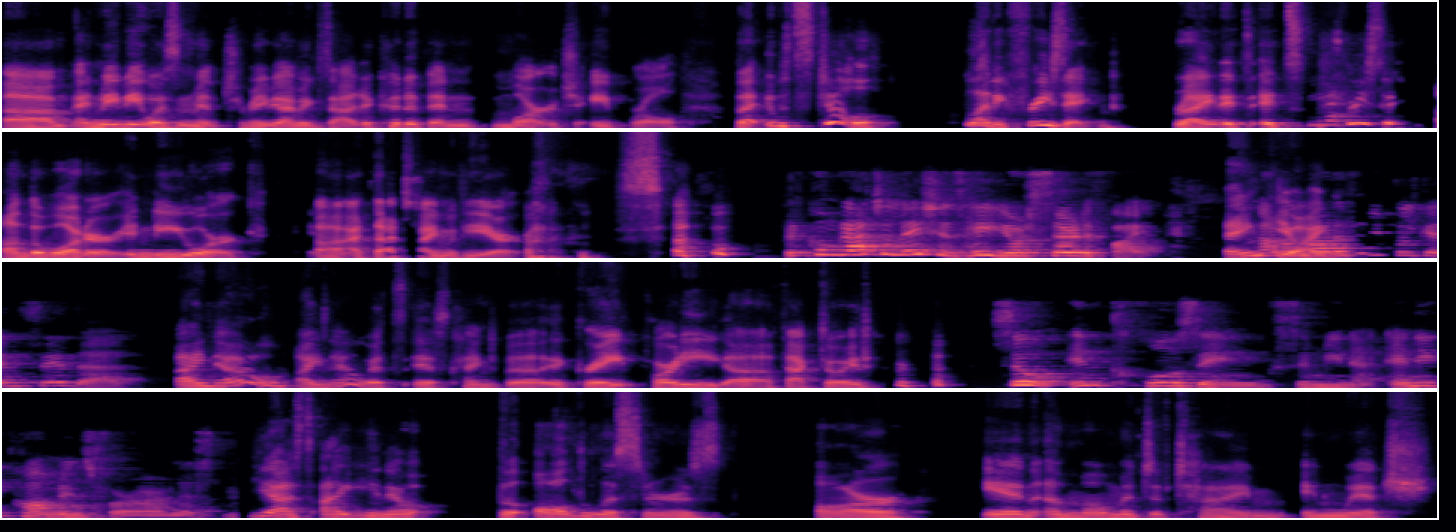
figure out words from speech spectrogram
Um, and maybe it wasn't winter, maybe I'm exaggerating. It could have been March, April, but it was still bloody freezing, right? It's it's yeah. freezing on the water in New York uh, at that time of year. so, but congratulations! Hey, you're certified. Thank Not you. A lot I, of people can say that. I know, I know. It's it's kind of a, a great party uh, factoid. so, in closing, Samina, any comments for our listeners? Yes, I. You know, the all the listeners are in a moment of time in which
